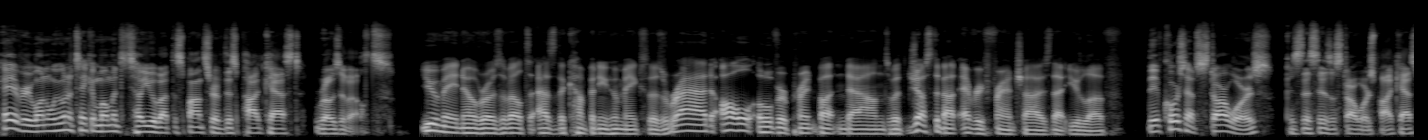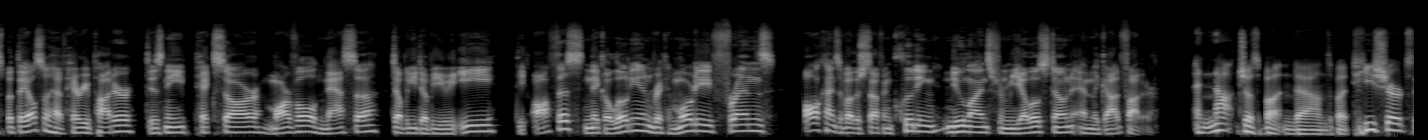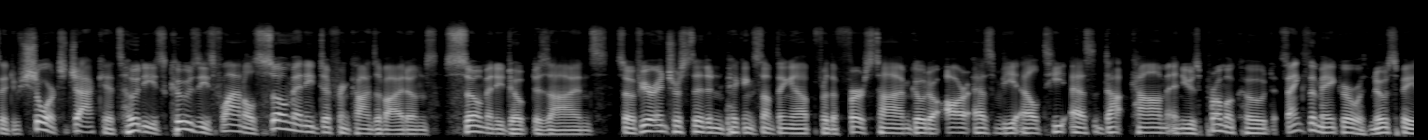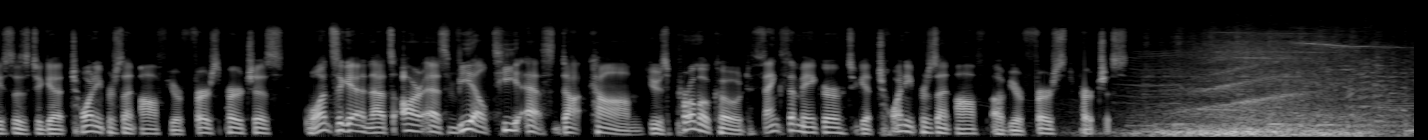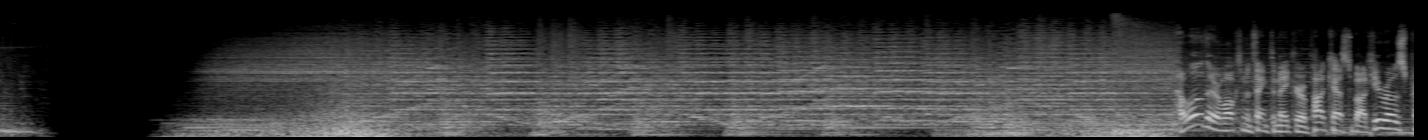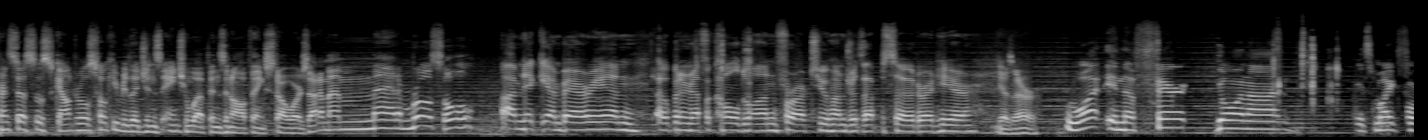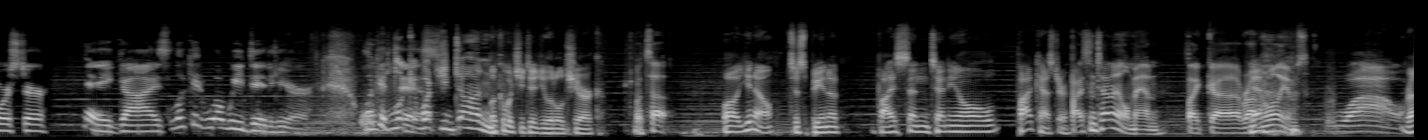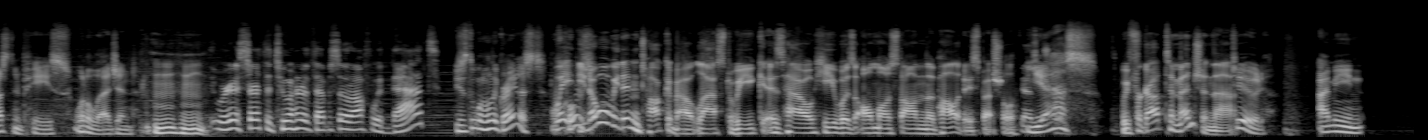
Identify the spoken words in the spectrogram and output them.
Hey everyone, we want to take a moment to tell you about the sponsor of this podcast, Roosevelt's. You may know Roosevelt as the company who makes those rad, all over print button downs with just about every franchise that you love. They, of course, have Star Wars, because this is a Star Wars podcast, but they also have Harry Potter, Disney, Pixar, Marvel, NASA, WWE, The Office, Nickelodeon, Rick and Morty, Friends, all kinds of other stuff, including new lines from Yellowstone and The Godfather. And not just button downs, but t shirts. They do shorts, jackets, hoodies, koozies, flannels, so many different kinds of items, so many dope designs. So if you're interested in picking something up for the first time, go to rsvlts.com and use promo code Thank the Maker with no spaces to get 20% off your first purchase. Once again, that's rsvlts.com. Use promo code Thank the Maker to get 20% off of your first purchase. Hello there, and welcome to Thank the Maker, a podcast about heroes, princesses, scoundrels, hokey religions, ancient weapons, and all things Star Wars. Adam, I'm Adam Russell. I'm Nick Ghanbarian, opening up a cold one for our 200th episode right here. Yes, sir. What in the ferret going on? It's Mike Forster. Hey guys, look at what we did here. Look at look this. at what you done. Look at what you did, you little jerk. What's up, Well, you know, just being a bicentennial podcaster. bicentennial man, like uh, Robin Yeah. Williams. Wow. Rest in peace. What a legend. Mm-hmm. We're gonna start the 200th episode off with that. He's one of the greatest. Of Wait, course. you know what we didn't talk about last week is how he was almost on the holiday special. That's yes, We forgot to mention that. dude. I mean,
